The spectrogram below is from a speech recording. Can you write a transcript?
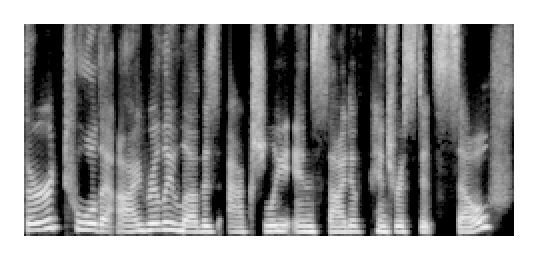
third tool that I really love is actually inside of Pinterest itself,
